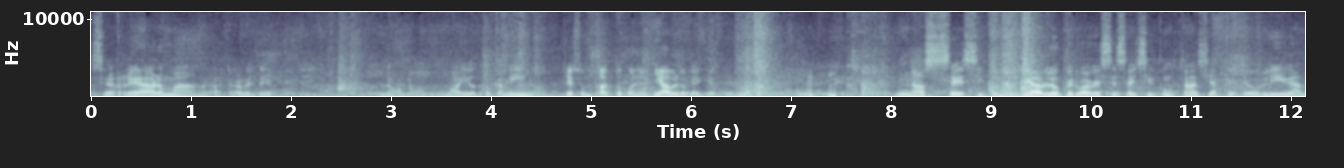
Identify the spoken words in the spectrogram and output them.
se rearma a través de... No, no, no hay otro camino. Que es un pacto con el diablo que hay que hacer. no sé si con el diablo, pero a veces hay circunstancias que te obligan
